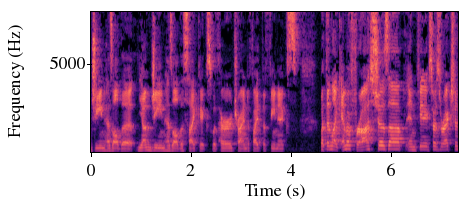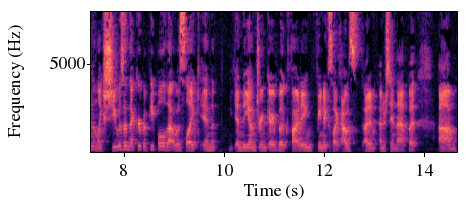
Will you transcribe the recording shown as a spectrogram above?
jean has all the young jean has all the psychics with her trying to fight the phoenix but then like Emma Frost shows up in Phoenix Resurrection and like she was in that group of people that was like in the in the Young Dream Gray book fighting Phoenix. Like I was I didn't understand that, but um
